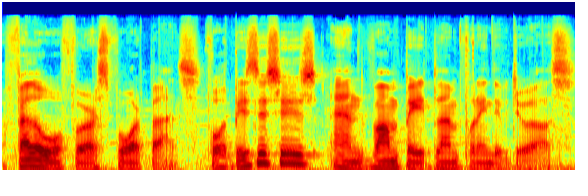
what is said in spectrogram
Fellow offers 4 plans for businesses and one paid plan for individuals.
